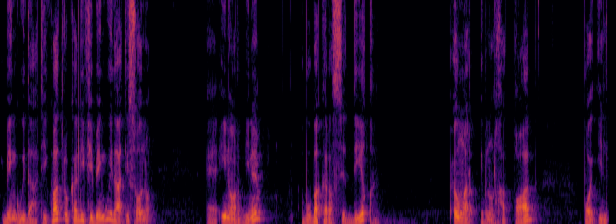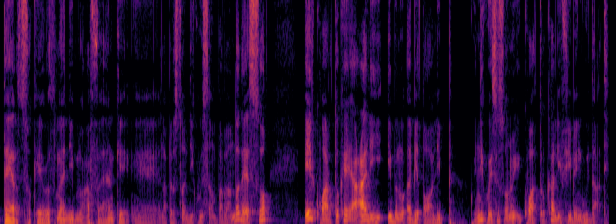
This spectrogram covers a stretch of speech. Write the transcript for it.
ben guidati. I quattro califfi ben guidati sono eh, in ordine Abu Bakr as-Siddiq, Umar ibn al-Khattab, poi il terzo che è Uthman ibn Affan, che è la persona di cui stiamo parlando adesso, e il quarto che è Ali ibn Abi Talib. Quindi questi sono i quattro califfi ben guidati.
